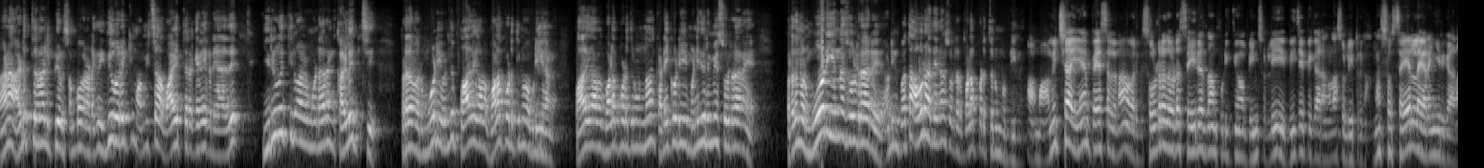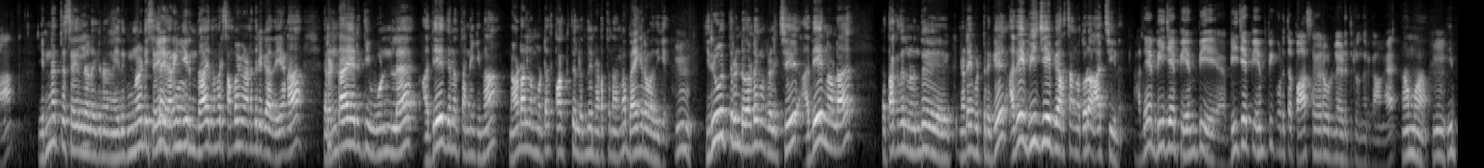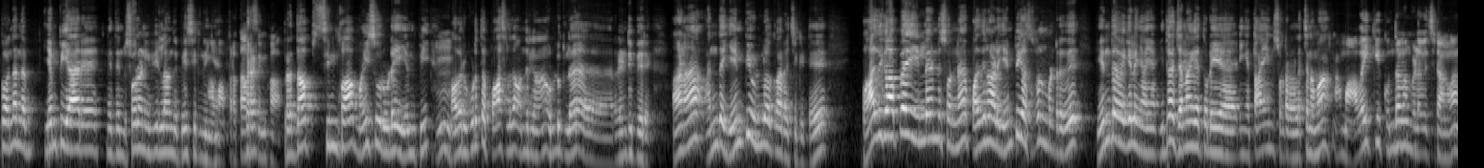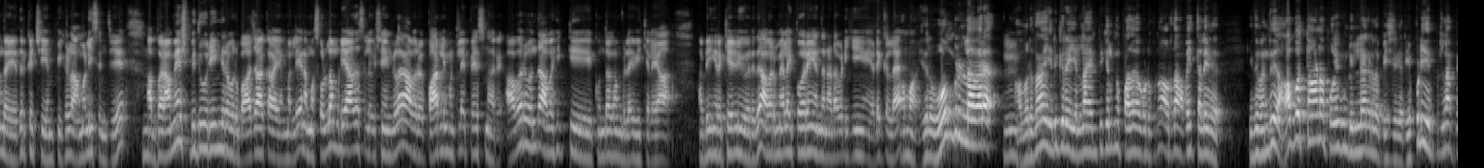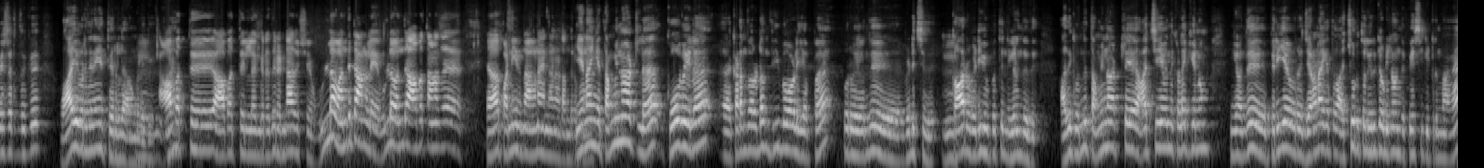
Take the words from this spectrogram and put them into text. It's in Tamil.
ஆனா அடுத்த நாள் இப்படி ஒரு சம்பவம் நடக்குது. இது வரைக்கும் அமித்ஷா வாய் திறக்கவே கிடையாது. இருபத்தி நாலு மணி நேரம் கழிச்சு பிரதமர் மோடி வந்து பாதுகாப்பை பலப்படுத்தணும் அப்படிங்கிறாங்க. பாதுகாப்பை பலப்படுத்தணும்னா கடைக்கோடி மனிதருமே சொல்றாரு. பிரதமர் மோடி என்ன சொல்றாரு அப்படின்னு பார்த்தா அவரும் அதே தான் சொல்றாரு பலப்படுத்தணும் அப்படின்னு. ஆமா அமித்ஷா ஏன் பேசலைன்னா அவருக்கு சொல்றத விட செய்யறது தான் பிடிக்கும் அப்படின்னு சொல்லி பிஜேபி காரங்களாம் சொல்லிட்டு இருக்காங்க. ஸோ செயல்ல இறங்கியிருக்காராம். என்னத்த செயல் இழக்கிறாங்க இதுக்கு முன்னாடி செயல் இறங்கி இருந்தா இந்த மாதிரி சம்பவம் நடந்திருக்காது. ஏன்னா ரெண்டாயிரத்தி ஒண்ணுல அதே தினத்தன்னைக்கு தான் நாடாளுமன்ற தாக்குதல் வந்து நடத்தினாங்க பயங்கரவாதிகள். இருபத்தி ரெண்டு வருடங்கள் கழிச்சு அதே நாள தாக்குதல் வந்து நடைபெற்றிருக்கு. அதே பிஜேபி அரசாங்கத்தோட ஆட்சியில. அதே பிஜேபி எம்பி பிஜேபி எம்பி கொடுத்த பாச வேற உள்ள எடுத்துட்டு வந்திருக்காங்க. ஆமா. இப்போ வந்து அந்த எம்பி யாரு? நேற்று சோழன் எல்லாம் வந்து பேசியிருந்தீங்க. பிரதாப் பிர- சிம்ஹா. பிரதாப் சிம்ஹா மைசூருடைய எம்பி அவர் கொடுத்த பாஸ்ல தான் வந்திருக்காங்க உள்ளுக்குள்ள ரெண்டு பேர். ஆனா அந்த எம்பி உள்ள உட்கார வச்சுக்கிட்டு பாதுகாப்பே இல்லைன்னு சொன்ன பதினாலு எம்பிகளை சஸ்பெண்ட் பண்றது எந்த வகையில நியாயம்? இதான் ஜனநாயகத்துடைய நீங்க தாயின்னு சொல்ற லட்சணமா? ஆமா அவைக்கு குந்தகம் விளைவிச்சிட்டாங்களாம் அந்த எதிர்க்கட்சி எம்பிக்கள் அமளி செஞ்சு. அப்ப ரமேஷ் பிதூரிங்கிற ஒரு பாஜக எம்எல்ஏ நம்ம சொல்ல முடியாத சில விஷயங்களை அவர் பார்லிமெண்ட்ல பேசினாரு. அவர் வந்து அவைக்கு குந்தகம் விளைவிக்கலையா? அப்படிங்கிற கேள்வி வருது. அவர் மேல இப்போ வரையும் எந்த நடவடிக்கையும் எடுக்கல. ஆமா இதுல ஓம் பிர்லா வேற. அவர் தான் இருக்கிற எல்லா எம்பிக்களுக்கும் பாதுகாப்பு கொடுக்கணும். அவர் தான் அவைத் தலைவர். இது வந்து ஆபத்தான புகைக்குண்டு இல்லைங்கிறத பேசியிருக்காரு. எப்படி இப்படிலாம் பேசுறதுக்கு வாய் வருதுனே தெரியல அவங்களுக்கு. ஆபத்து ஆபத்து இல்லைங்கிறது ரெண்டாவது விஷயம். உள்ள வந்துட்டாங்களே. உள்ள வந்து ஆபத்தானதை ஏதாவது பண்ணியிருந்தாங்கன்னா என்ன நடந்திருக்கும்? ஏன்னா இங்க தமிழ்நாட்டுல கோவையில கடந்த வருடம் தீபாவளி அப்ப ஒரு வந்து வெடிச்சுது. கார் வெடி விபத்து நிகழ்ந்தது. அதுக்கு வந்து தமிழ்நாட்டிலே ஆட்சியே வந்து கலைக்கணும். இங்க வந்து பெரிய ஒரு ஜனநாயகத்துக்கு அச்சுறுத்தல் இருக்கு அப்படின்லாம் வந்து பேசிக்கிட்டு இருந்தாங்க.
